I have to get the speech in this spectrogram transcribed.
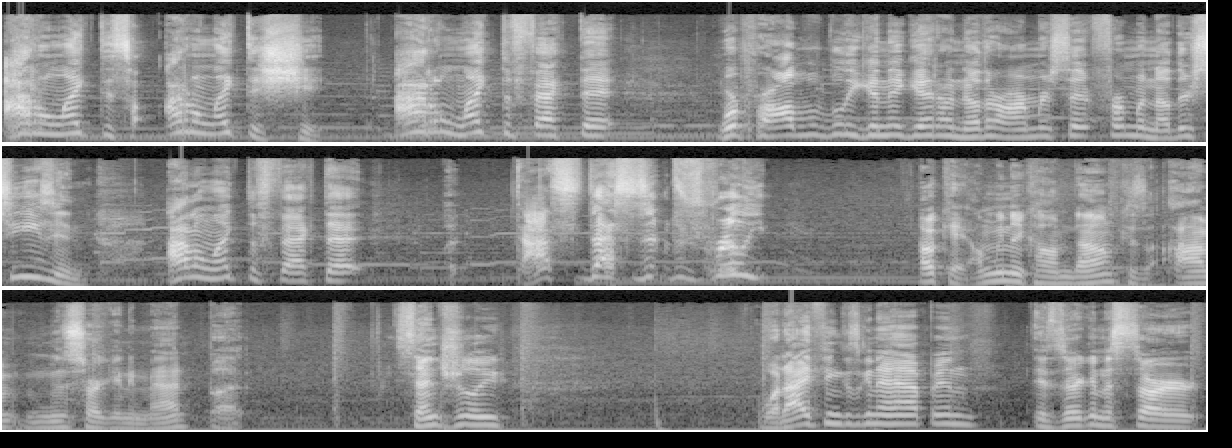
I don't like this. I don't like this shit. I don't like the fact that we're probably gonna get another armor set from another season. I don't like the fact that that's that's, that's really okay. I'm gonna calm down because I'm, I'm gonna start getting mad. But essentially, what I think is gonna happen is they're gonna start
